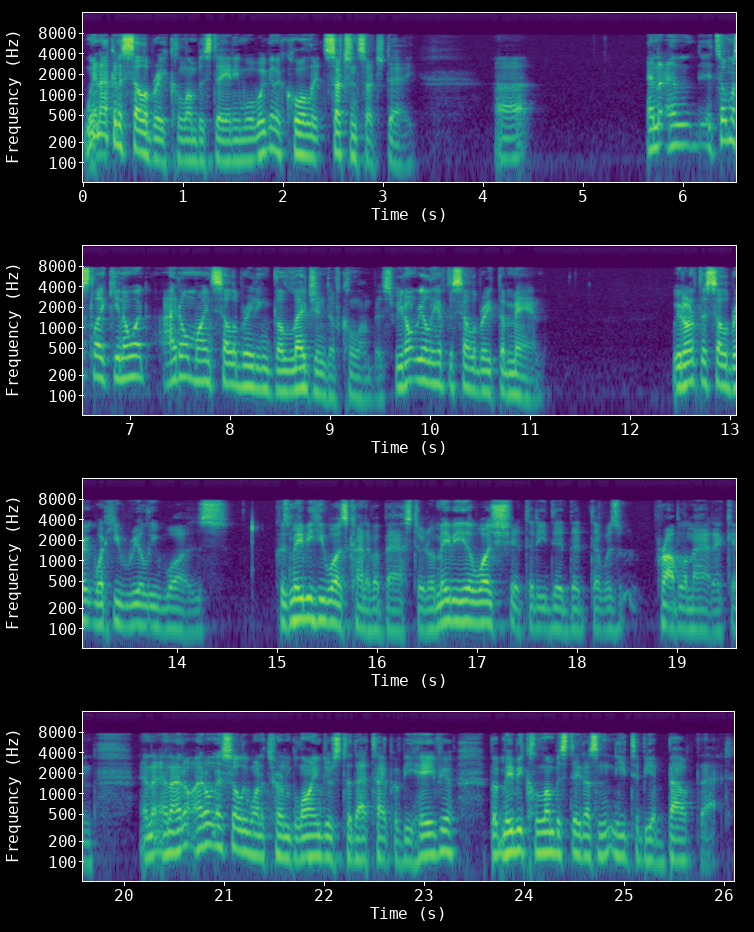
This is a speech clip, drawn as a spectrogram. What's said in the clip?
We're not going to celebrate Columbus Day anymore. We're going to call it such and such day. Uh, and and it's almost like, you know what? I don't mind celebrating the legend of Columbus. We don't really have to celebrate the man. We don't have to celebrate what he really was because maybe he was kind of a bastard, or maybe there was shit that he did that, that was problematic, and and and I don't I don't necessarily want to turn blinders to that type of behavior, but maybe Columbus Day doesn't need to be about that.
